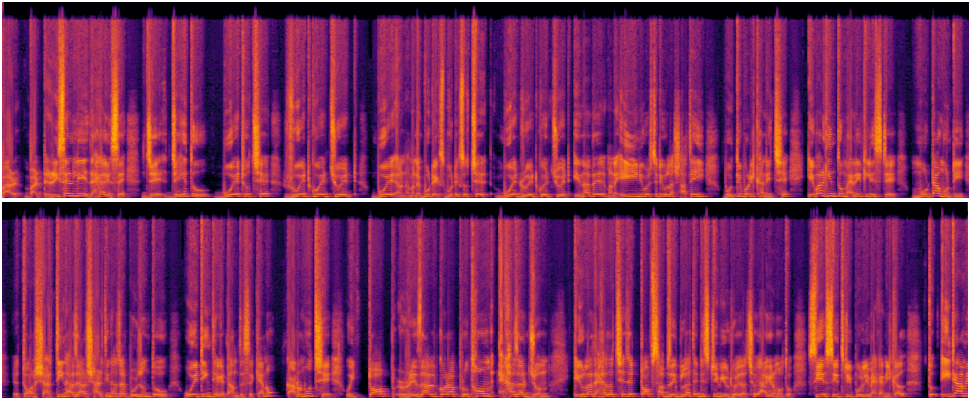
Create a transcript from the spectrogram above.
বার বাট রিসেন্টলি দেখা গেছে যে যেহেতু বুয়েট হচ্ছে রুয়েট কুয়েট চুয়েট বুয়ে মানে বুটেক্স বুটেক্স হচ্ছে বুয়েট, রুয়েট কুয়েট চুয়েট, এনাদের মানে এই ইউনিভার্সিটিগুলোর সাথেই ভর্তি পরীক্ষা নিচ্ছে। এবার কিন্তু ম্যারিট লিস্টে মোটামুটি তোমার তিন হাজার, সাড়ে তিন হাজার পর্যন্তও ওয়েটিং থেকে টানতেছে। কেন? কারণ হচ্ছে ওই টপ রেজাল্ট করা প্রথম এক হাজার জন, এগুলো দেখা যাচ্ছে যে টপ সাবজেক্টগুলোতে ডিস্ট্রিবিউট হয়ে যাচ্ছে, ওই আগের মতো। সিএসসি ত্রিপলি মেকানিক্যাল তো এইটা আমি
